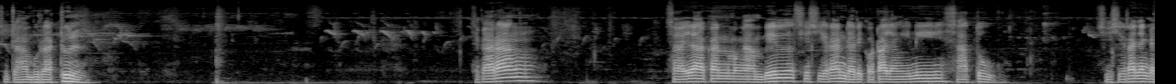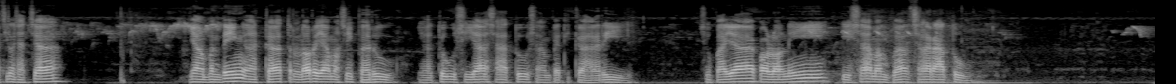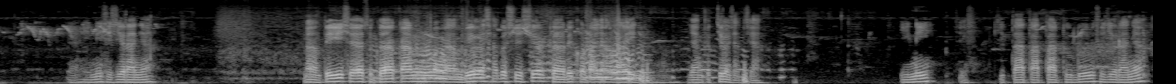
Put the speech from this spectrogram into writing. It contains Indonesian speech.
sudah amburadul sekarang saya akan mengambil sisiran dari kota yang ini satu. Sisiran yang kecil saja. Yang penting ada telur yang masih baru yaitu usia 1-3 hari supaya koloni bisa membuat sel ratu ya ini sisirannya. Nanti saya juga akan mengambil satu sisir dari kotak yang lain yang kecil saja. Ini kita tata dulu sisirannya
